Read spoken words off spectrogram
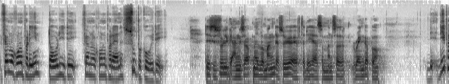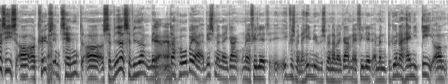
500 kroner på det ene, dårlig idé, 500 kroner på det andet, super god idé. Det skal selvfølgelig ganges op med, hvor mange der søger efter det her, som man så ranker på. Lige præcis, og, og købsintent ja. og, og så videre så videre, men, ja, ja. der håber jeg, at hvis man er i gang med affiliate, ikke hvis man er helt ny, hvis man har været i gang med affiliate, at man begynder at have en idé om,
